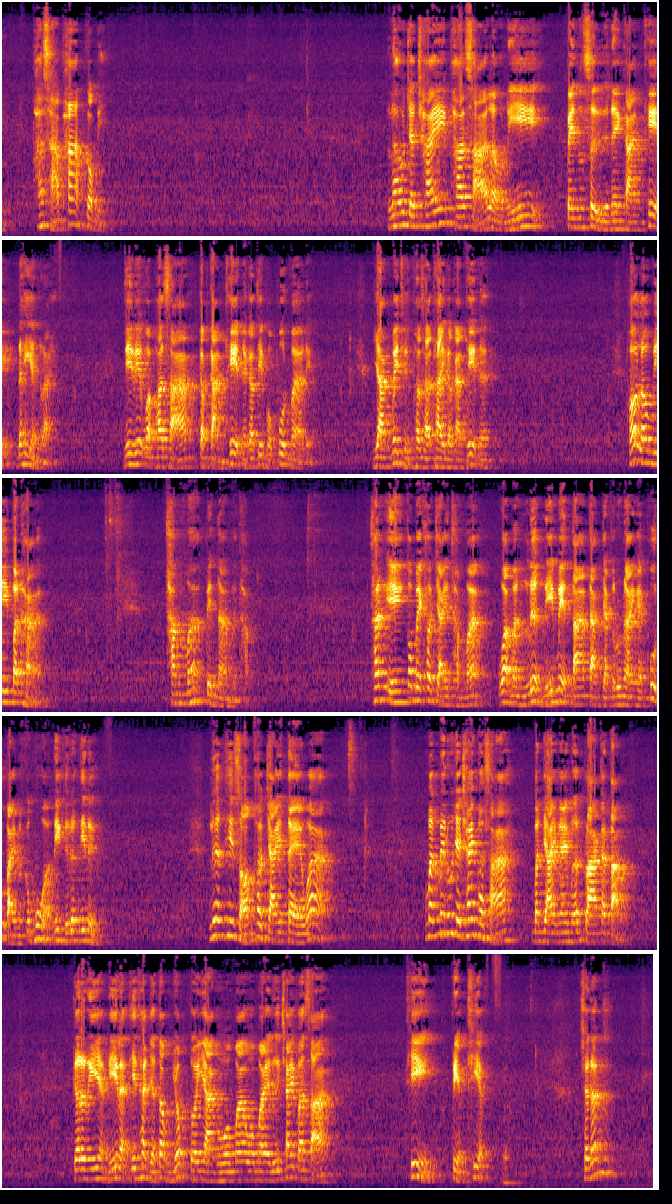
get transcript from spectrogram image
ภาษาภาพก็มี เราจะใช้ภาษาเหล่านี้เป็นสื่อในการเทศได้อย่างไร นี่เรียกว่าภาษากับการเทศนะครับ ที่ผมพูดมาเนี่ย ยังไม่ถึงภาษาไทยกับการเทศนะ เพราะเรามีปัญหา ธรรมะเป็นนามธรรม ท่านเองก็ไม่เข้าใจธรรมะ ว่ามันเรื่องนี้เมตตาต่างจากกรุณาไง พูดไปมันก็มั่ว นี่คือเรื่องที่หนึ่ง เรื่องที่สองเข้าใจแต่ว่า มันไม่รู้จะใช้ภาษาบรรยายไงเหมือนปลากระต่ากรณีอย่างนี้แหละที่ท่านจะต้องยกตัวอย่างวัวมาวัวไมหรือใช้ภาษา ที่เปรียบเทียบ ฉะนั้น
